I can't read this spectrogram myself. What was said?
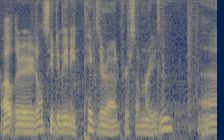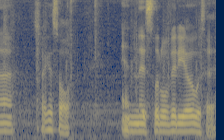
Well, there don't seem to be any pigs around for some reason. Uh, so I guess I'll end this little video with a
